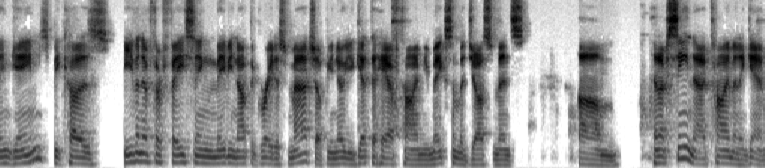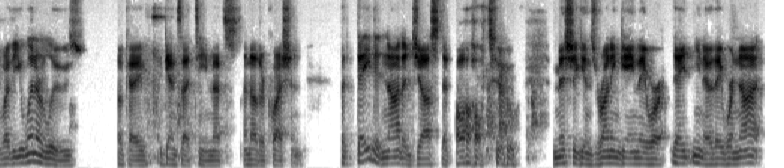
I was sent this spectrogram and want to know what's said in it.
in games because even if they're facing maybe not the greatest matchup, you know, you get to halftime, you make some adjustments. Um, and I've seen that time and again, whether you win or lose, okay, against that team, that's another question. But they did not adjust at all to Michigan's running game. They were they, you know, they were not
